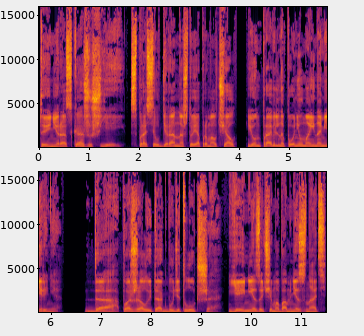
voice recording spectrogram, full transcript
«Ты не расскажешь ей?» – спросил Геран, на что я промолчал, и он правильно понял мои намерения. «Да, пожалуй, так будет лучше. Ей незачем обо мне знать.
